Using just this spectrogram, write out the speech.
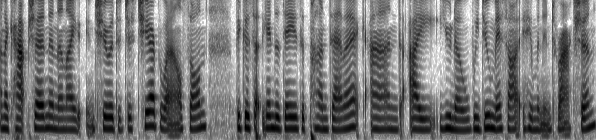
and a caption and then I ensure to just cheer everyone else on because at the end of the day it's a pandemic and I you know we do miss our human interaction.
